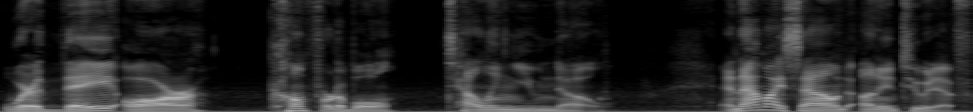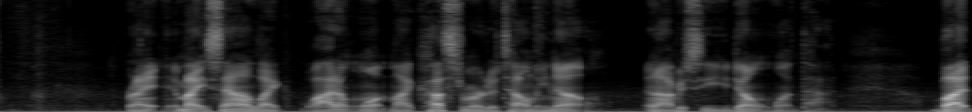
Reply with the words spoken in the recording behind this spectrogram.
where they are comfortable telling you no and that might sound unintuitive right? It might sound like, well, I don't want my customer to tell me no. And obviously, you don't want that. But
